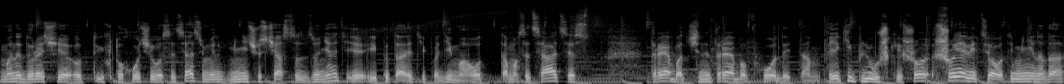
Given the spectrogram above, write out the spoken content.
Мене, до речі, от хто хоче в асоціацію, мені, щось часто дзвонять і, питають: типу, Діма, от там асоціація треба чи не треба входить там. Які плюшки? Що, що я від цього? Ти мені треба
